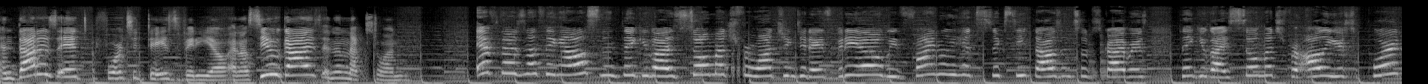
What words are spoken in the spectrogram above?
And that is it for today's video. And I'll see you guys in the next one. If there's nothing else, then thank you guys so much for watching today's video. We've finally hit 60,000 subscribers. Thank you guys so much for all of your support.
